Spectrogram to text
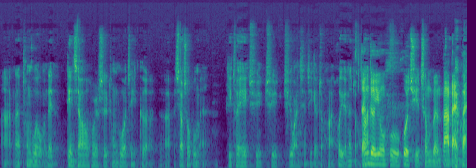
啊，那通过我们的电销或者是通过这个呃销售部门地推去去去完成这个转化会员的转化，单个用户获取成本八百块，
